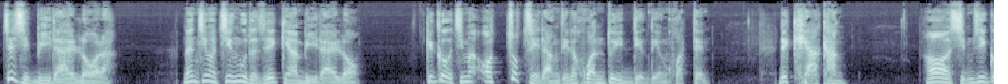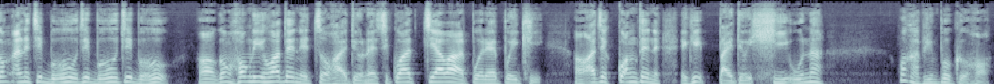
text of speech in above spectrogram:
这是未来的路啦。咱即马政府就是行未来的路，结果即马哦，足侪人伫咧反对绿能发展，咧卡空，吼，甚至讲安尼即无好，即无好，即无好，吼，讲风力发电会做害着呢，是寡鸟仔飞来飞去，啊，而且光电呢会去排着气温啊。我甲篇报告吼，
